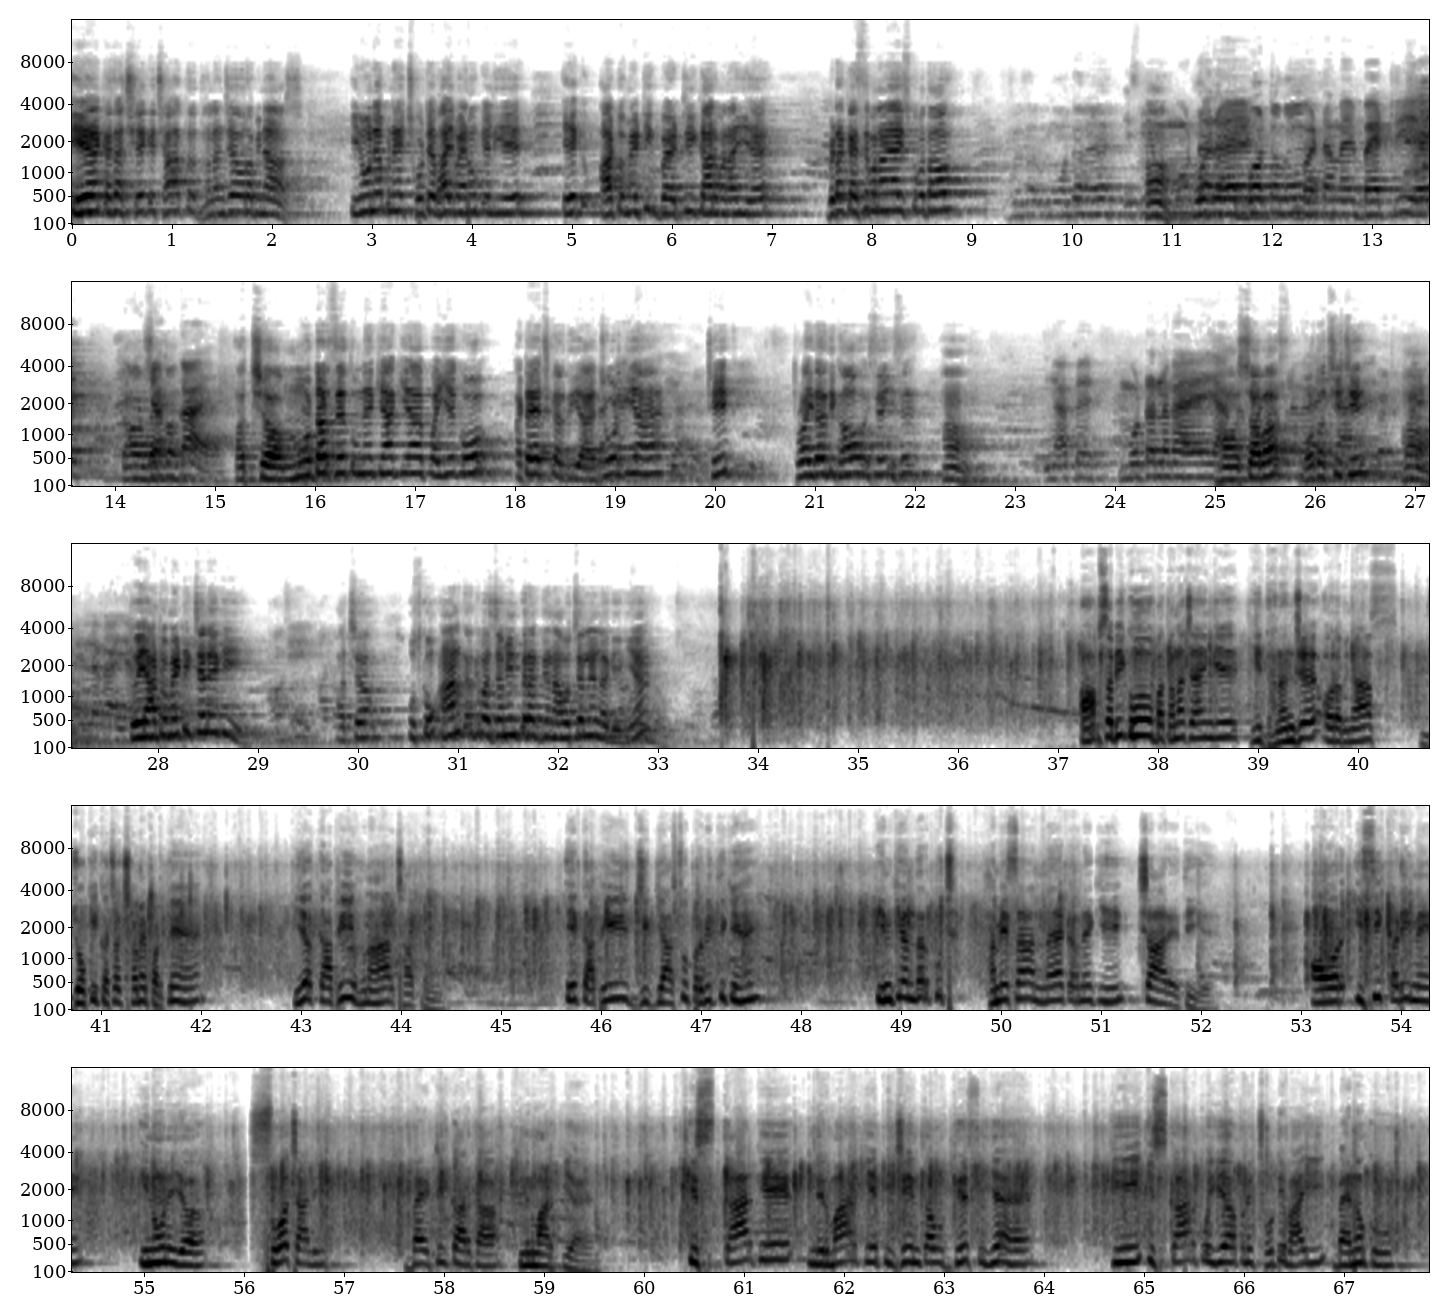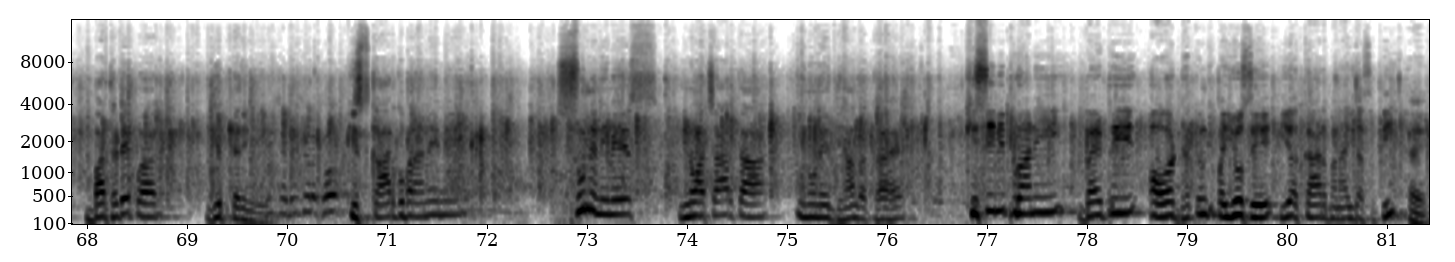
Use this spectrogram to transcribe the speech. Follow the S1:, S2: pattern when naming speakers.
S1: ये है कक्षा छह के छात्र धनंजय और अविनाश। इन्होंने अपने छोटे भाई बहनों के लिए एक ऑटोमेटिक बैटरी कार बनाई है। बेटा कैसे बनाया इसको बताओ?
S2: मोटर है।
S3: इसमें
S1: हाँ,
S3: मोटर है
S2: है, बॉटम है।
S3: बटम है बैटरी है चक्का है।
S1: अच्छा मोटर से तुमने क्या किया है? पहिए को अटैच कर दिया है। जोड़ दिया है। ठीक। थोड़ा इधर दिखाओ इसे इसे। हाँ।
S3: यहाँ पे मोटर लगाया है
S1: हाँ शाबाश बहुत अच्छी चीज़। हाँ।
S3: है,
S1: तो ये ऑटोमेटिक चलेगी? अच्छा उसको आन करके बस ज़मीन पे रख देना, वो चलने लगेगी हाँ? आप सभी को बताना चाहेंगे कि धनंजय और अविनाश जो कि कक्षा छः में पढ़ते हैं यह काफ़ी होनहार छात्र हैं। ये काफ़ी जिज्ञासु प्रवृत्ति के हैं। इनके अंदर कुछ हमेशा नया करने की चाह रहती है। और इसी कड़ी में इन्होंने यह स्वचालित बैटरी कार का निर्माण किया है। इस कार के निर्माण के पीछे इनका उद्देश्य यह है कि इस कार को यह अपने छोटे भाई बहनों को बर्थडे पर गिफ्ट करेंगे। इस कार को बनाने में शून्य निवेश नवाचार का इन्होंने ध्यान रखा है। किसी भी पुरानी बैटरी और ढक्कन के पहियों से यह कार बनाई जा सकती है।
